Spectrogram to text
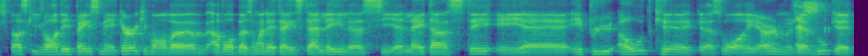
Je pense qu'il va y avoir des pacemakers qui vont avoir besoin d'être installés là, si euh, l'intensité est, euh, est plus haute que, que la soirée 1. Moi, j'avoue qu'il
